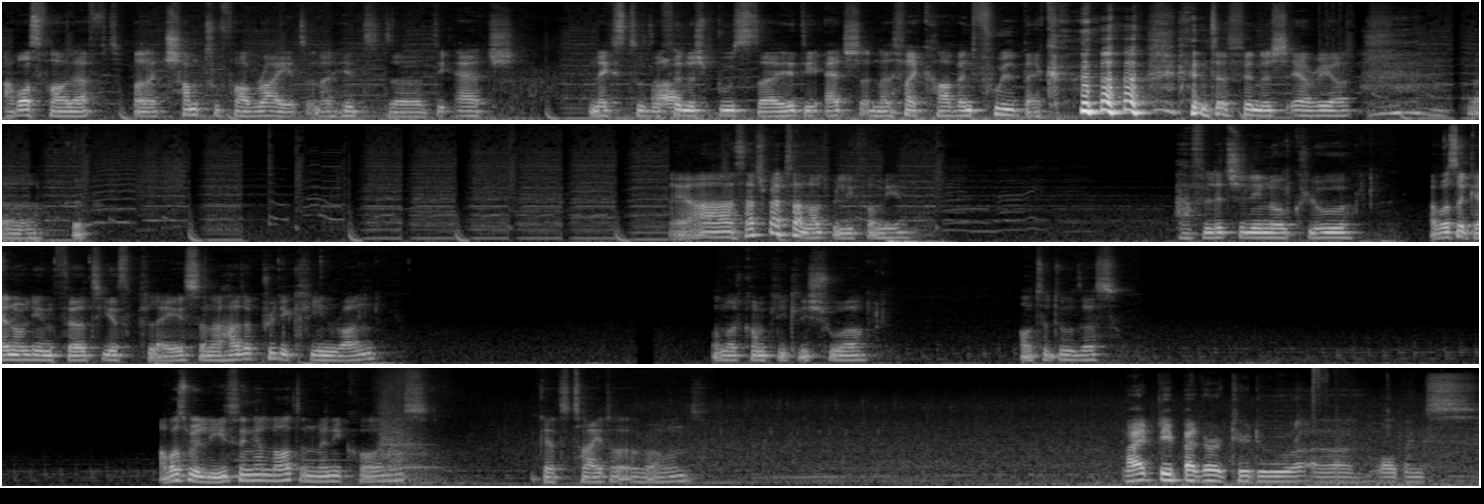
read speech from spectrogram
I was far left, but I jumped too far right and I hit the, the edge next to the finish booster. I hit the edge and my car went full back in the finish area. Uh, yeah, such maps are not really for me. I have literally no clue. I was again only in 30th place and I had a pretty clean run. I'm not completely sure how to do this. I was releasing a lot in many corners. Get tighter around. Might be better to do uh, wallbangs.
